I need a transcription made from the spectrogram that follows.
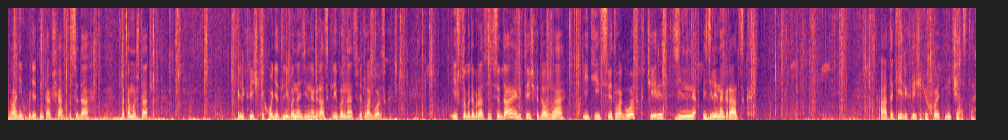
Но они ходят не так часто сюда, потому что электрички ходят либо на Зеленоградск, либо на Светлогорск. И чтобы добраться сюда, электричка должна идти в Светлогорск через Зеленоградск. А такие электрички ходят нечасто.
